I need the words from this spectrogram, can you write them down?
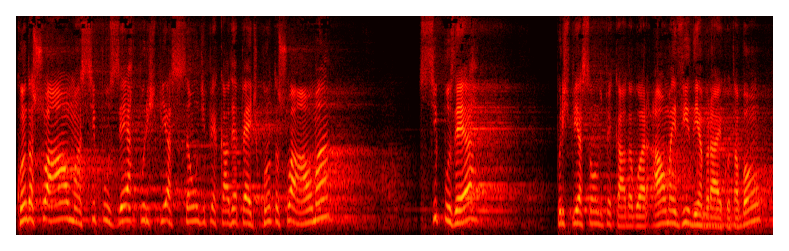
Quando a sua alma se puser por expiação de pecado, repete, quando a sua alma se puser por expiação do pecado. Agora, alma é vida em hebraico, tá bom?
